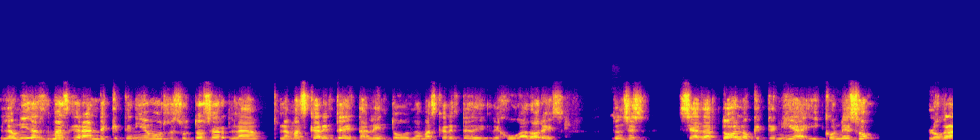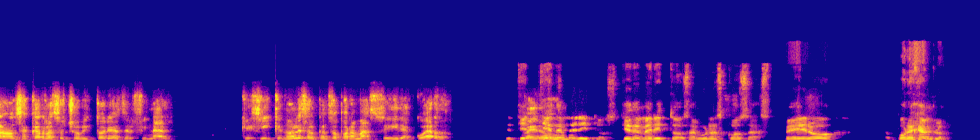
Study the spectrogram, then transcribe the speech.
La unidad más grande que teníamos resultó ser la, más carente de talento, la más carente de, de jugadores. Entonces, se adaptó a lo que tenía y con eso lograron sacar las ocho victorias del final. Que sí, que no les alcanzó para más, sí, de acuerdo. Tiene méritos, tiene méritos algunas cosas, pero, por ejemplo,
